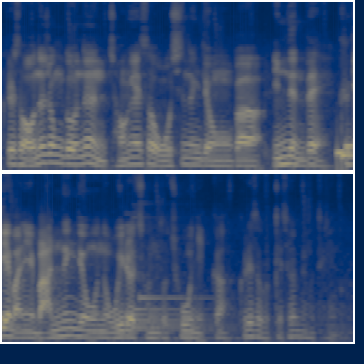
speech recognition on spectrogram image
그래서 어느 정도는 정해서 오시는 경우가 있는데 그게 만약에 맞는 경우는 오히려 전 더 좋으니까 그래서 그렇게 설명을 드린 거예요.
